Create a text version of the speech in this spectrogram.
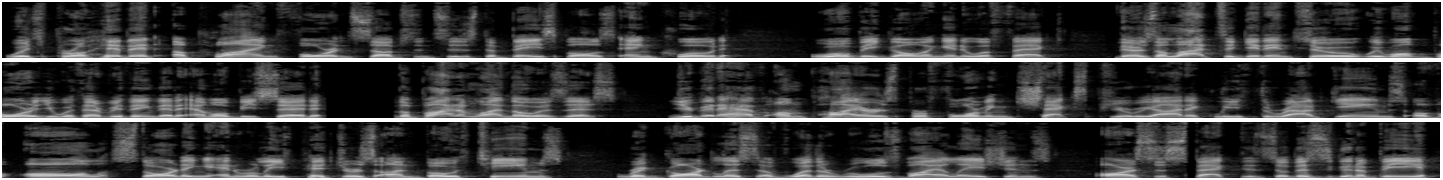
which prohibit applying foreign substances to baseballs, end quote, will be going into effect. There's a lot to get into. We won't bore you with everything that MLB said. The bottom line, though, is this. You're going to have umpires performing checks periodically throughout games of all starting and relief pitchers on both teams, regardless of whether rules violations are suspected. So this is going to be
